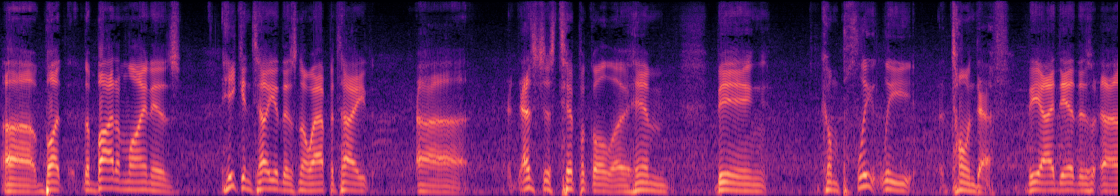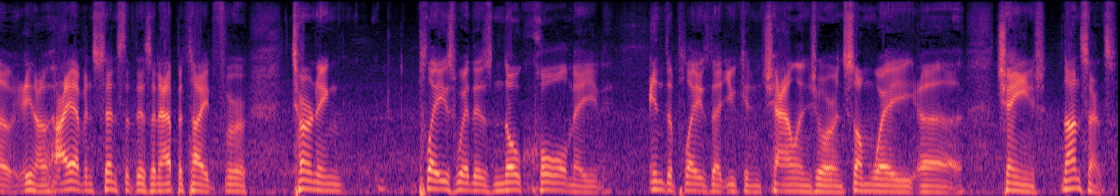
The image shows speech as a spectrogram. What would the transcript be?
uh, but the bottom line is he can tell you there's no appetite uh, that's just typical of him being completely tone deaf. The idea that uh, you know, I haven't sensed that there's an appetite for turning plays where there's no call made into plays that you can challenge or in some way uh, change. Nonsense.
